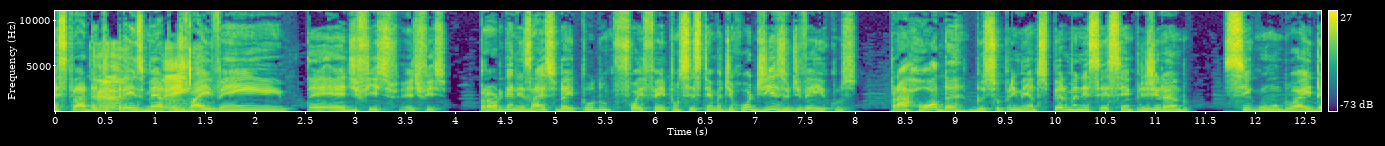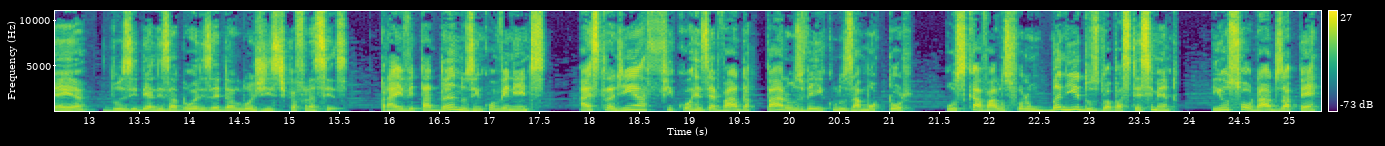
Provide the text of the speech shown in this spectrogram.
estrada de 3 metros vai e vem é, é difícil, é difícil. Para organizar isso daí tudo, foi feito um sistema de rodízio de veículos para a roda dos suprimentos permanecer sempre girando, segundo a ideia dos idealizadores aí da logística francesa. Para evitar danos inconvenientes, a estradinha ficou reservada para os veículos a motor. os cavalos foram banidos do abastecimento e os soldados a pé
